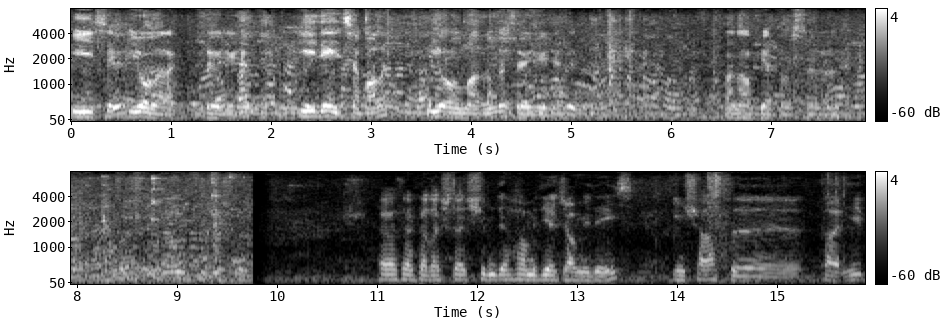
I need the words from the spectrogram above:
İyiyse iyi olarak söyleyeceğim. İyi değilse balık, iyi olmadığını da söyleyeceğim. Bana afiyet olsun. Evet arkadaşlar şimdi Hamidiye Camii'deyiz. İnşaat e, tarihi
